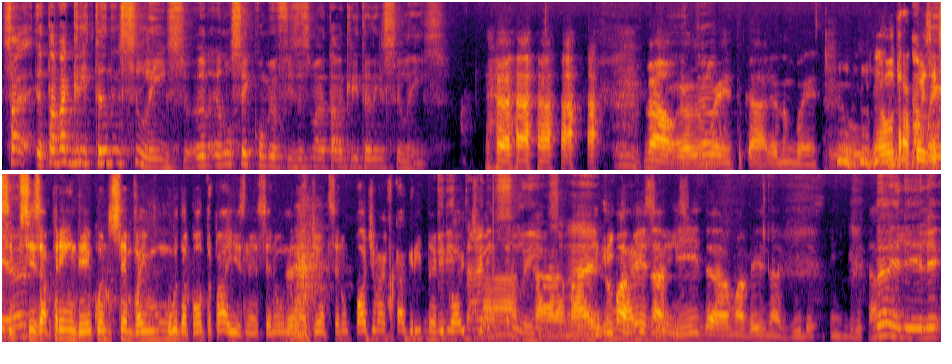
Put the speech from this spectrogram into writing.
sabe, eu tava gritando em silêncio. Eu, eu não sei como eu fiz isso, mas eu tava gritando em silêncio. não, eu não Então- aguento, cara, eu não aguento. Eu- É outra coisa que você Amanhã- precisa aprender quando você vai muda para outro país, né? Você não, não adianta, você não pode mais ficar gritando igual Gritar idiota. em Ah, silêncio, cara, né? mas Gritar uma vez na vida, uma vez na vida, você tem que gritar. Não, ele, ele,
